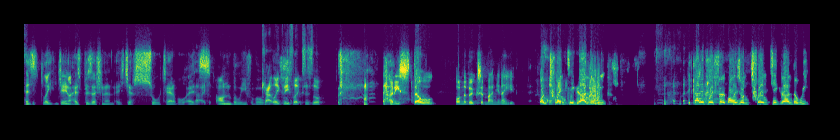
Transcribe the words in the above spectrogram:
His like generally his positioning is just so terrible. It's unbelievable. Cat-like reflexes, though. And he's still on the books at Man United. On 20 grand a week. He can't play football, he's on 20 grand a week.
